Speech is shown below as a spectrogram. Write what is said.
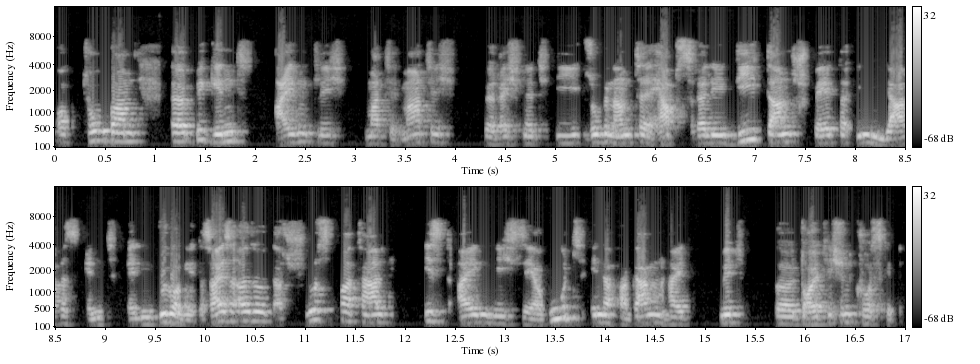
Oktober äh, beginnt eigentlich mathematisch berechnet die sogenannte Herbstrallye, die dann später in die Jahresendrallye übergeht. Das heißt also, das Schlussquartal ist eigentlich sehr gut in der Vergangenheit mit äh, deutlichen Kursgewinnen.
